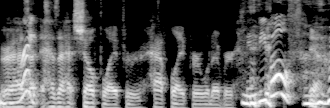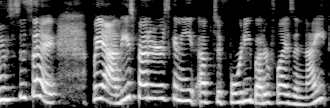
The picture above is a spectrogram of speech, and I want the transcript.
Or has, Right. a, has a shelf life or half life or whatever. Maybe both. Yeah. Who's to say? But yeah, these predators can eat up to 40 butterflies a night.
